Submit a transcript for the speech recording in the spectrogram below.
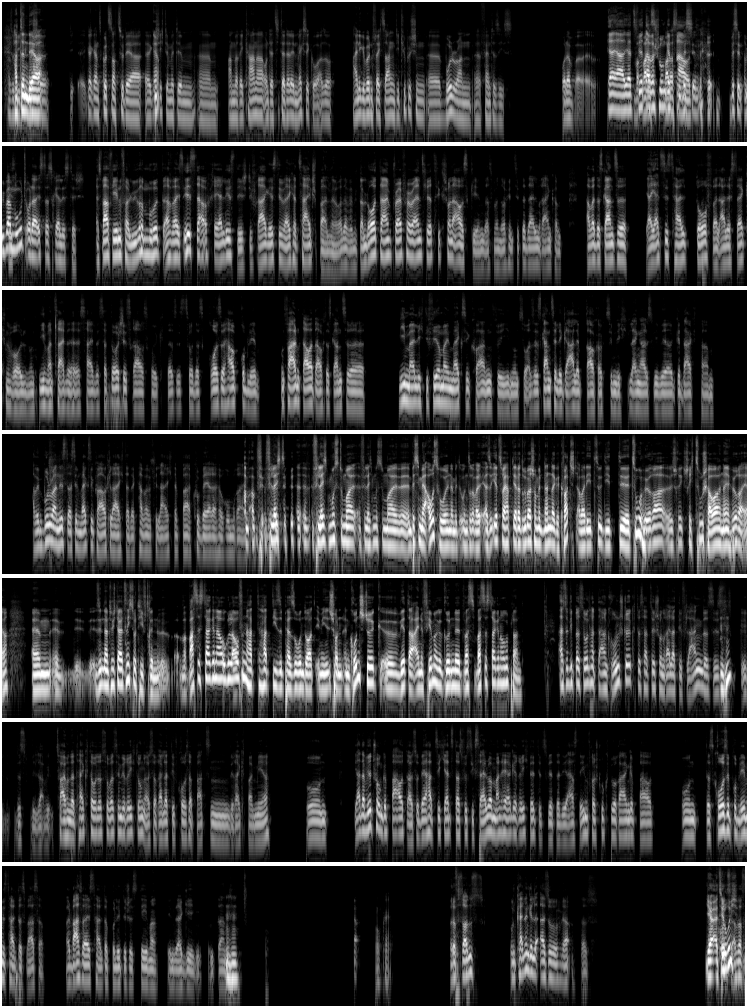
Also Hat denn der- die, äh, ga- ganz kurz noch zu der äh, Geschichte mit dem ähm, Amerikaner und der Zitadelle in Mexiko. Also einige würden vielleicht sagen, die typischen äh, Bullrun-Fantasies. Oder äh, Ja, ja, jetzt wird aber das, schon war das ein gebaut. bisschen, Äh, bisschen Übermut oder ist das realistisch? Es war auf jeden Fall Übermut, aber es ist auch realistisch. Die Frage ist, in welcher Zeitspanne, oder? Mit der Low-Time-Preference wird sich schon ausgehen, dass man noch in Zitadellen reinkommt. Aber das Ganze Ja, jetzt ist halt doof, weil alle stacken wollen und niemand seine, seine Satoshis rausrückt. Das ist so das große Hauptproblem. Und vor allem dauert auch das ganze, wie melde ich die Firma in Mexiko an für ihn und so. Also das ganze Legale braucht auch ziemlich länger, als wie wir gedacht haben. Aber im Bullrun ist das in Mexiko auch leichter. Da kann man vielleicht ein paar Kuverts herumreichen. Aber, aber vielleicht, äh, vielleicht musst du mal, vielleicht musst du mal äh, ein bisschen mehr ausholen, damit unsere, weil also ihr zwei habt ja darüber schon miteinander gequatscht, aber die, die, die Zuhörer, äh, Schrägstrich Zuschauer, nein, Hörer eher, ähm, äh, sind natürlich da jetzt nicht so tief drin. Was ist da genau gelaufen? Hat, hat diese Person dort irgendwie schon ein Grundstück? Äh, wird da eine Firma gegründet? Was, was ist da genau geplant? Also die Person hat da ein Grundstück, das hat sie schon relativ lang, das ist, Mhm. ge- das wie la- wie 200 Hektar oder sowas in die Richtung, also relativ großer Batzen direkt beim Meer. Und ja, da wird schon gebaut, also der hat sich jetzt das für sich selber mal hergerichtet, jetzt wird da die erste Infrastruktur reingebaut. Und das große Problem ist halt das Wasser, weil Wasser ist halt ein politisches Thema in der Gegend. Und dann, Mhm. Okay. oder sonst, und kennengelernt, also ja, das. Ja, erzähl kurz, ruhig. aber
